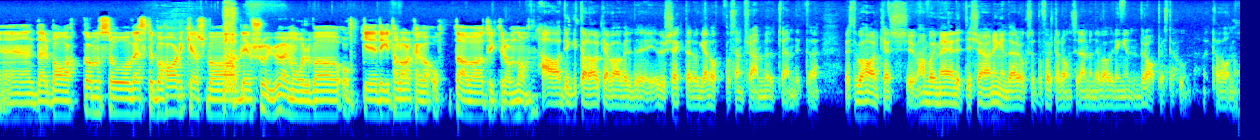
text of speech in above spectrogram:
Eh, där bakom så Västerbo Hardcash var, blev sjua i mål var, och eh, Digital Archive var åtta. Vad tyckte du om dem? Ja, Digital Archive var väl ursäktad och galopp och sen fram utvändigt. Västerbo Hardcash, han var ju med lite i körningen där också på första långsidan men det var väl ingen bra prestation av honom.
